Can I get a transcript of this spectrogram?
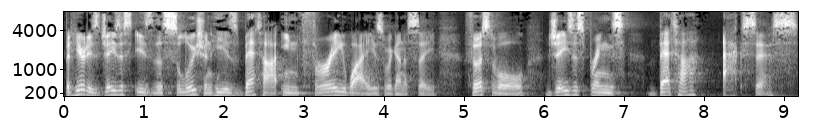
But here it is. Jesus is the solution. He is better in three ways we're going to see. First of all, Jesus brings better access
